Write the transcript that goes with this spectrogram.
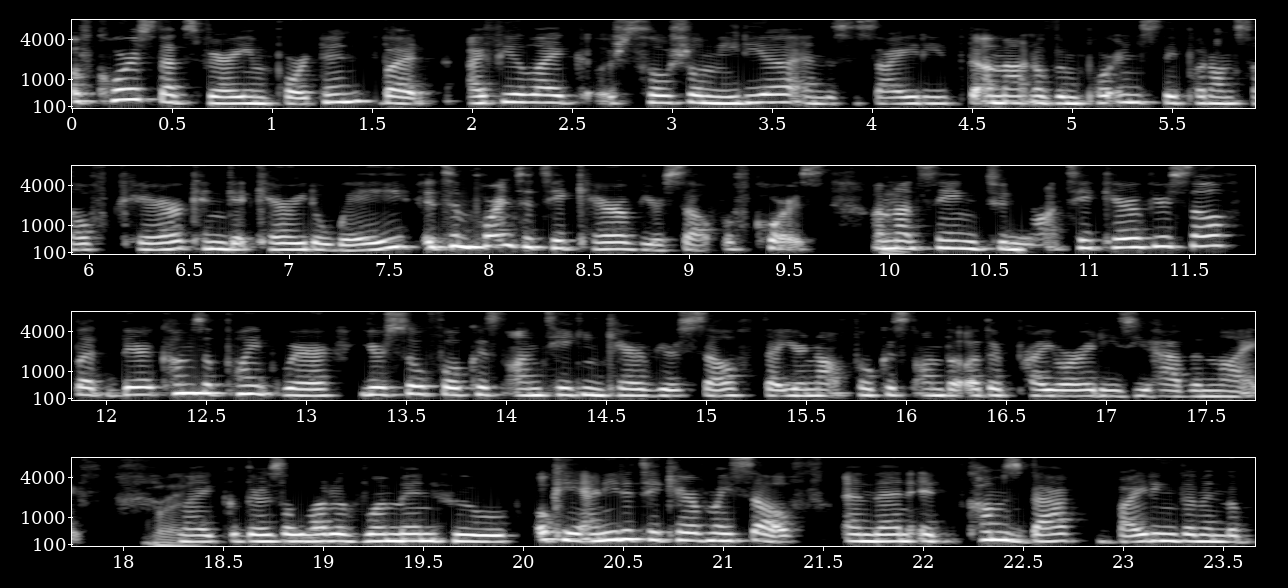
Of course, that's very important, but I feel like social media and the society, the amount of importance they put on self care can get carried away. It's important to take care of yourself, of course. I'm not saying to not take care of yourself, but there comes a point where you're so focused on taking care of yourself that you're not focused on the other priorities you have in life. Right. Like there's a lot of women who, okay, I need to take care of myself. And then it comes back biting them in the,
